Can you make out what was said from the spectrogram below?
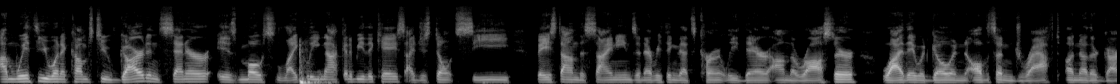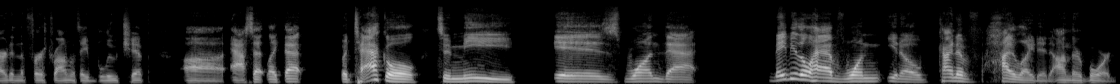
I'm with you when it comes to guard and center is most likely not going to be the case. I just don't see, based on the signings and everything that's currently there on the roster, why they would go and all of a sudden draft another guard in the first round with a blue chip uh, asset like that. But tackle to me is one that maybe they'll have one, you know, kind of highlighted on their board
